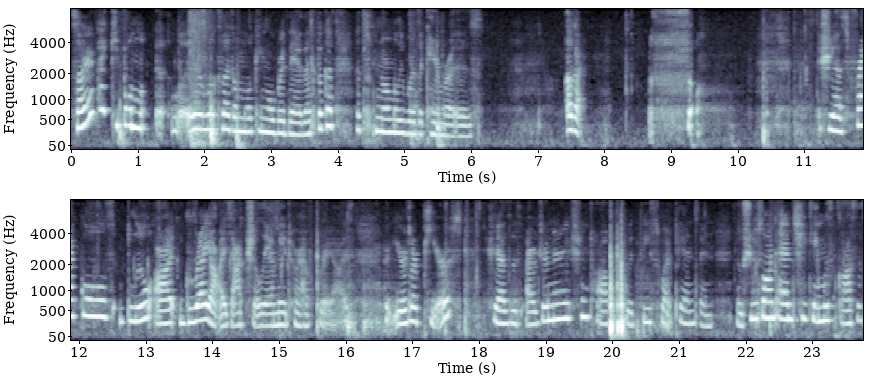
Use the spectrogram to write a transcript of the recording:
Sorry if I keep on, it looks like I'm looking over there. That's because that's normally where the camera is. Okay. So, she has freckles, blue eye, gray eyes actually. I made her have gray eyes. Her ears are pierced. She has this Our Generation top with these sweatpants and no shoes on. And she came with glasses.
